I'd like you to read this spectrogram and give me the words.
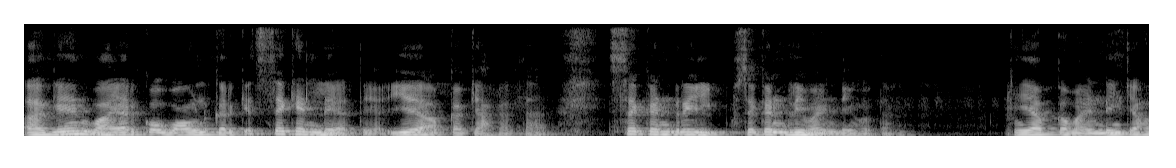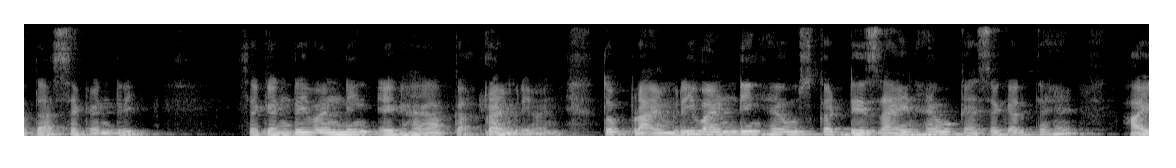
अगेन वायर को वाउंड करके सेकेंड लेयर तैयार ये आपका क्या करता है? सेकेंडरी सेकेंडरी वाइंडिंग होता है। ये आपका वाइंडिंग क्या होता है? सेकेंडरी सेकेंडरी वाइंडिंग एक है आपका प्राइमरी वाइंडिंग तो प्राइमरी वाइंडिंग है, उसका डिज़ाइन है, वो कैसे करते हैं? हाई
